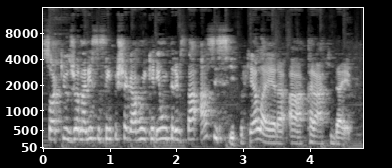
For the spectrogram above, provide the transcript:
Só que os jornalistas sempre chegavam e queriam entrevistar a Cici, porque ela era a craque da época,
